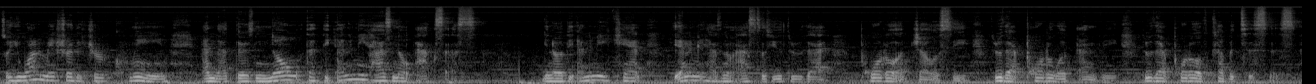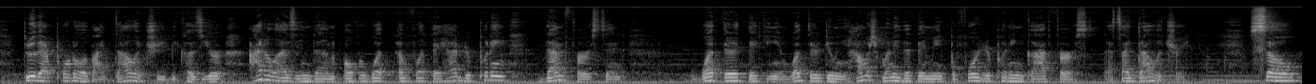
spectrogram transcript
So you want to make sure that you're clean and that there's no, that the enemy has no access. You know, the enemy can't, the enemy has no access to you through that portal of jealousy, through that portal of envy, through that portal of covetousness, through that portal of idolatry because you're idolizing them over what of what they have. You're putting them first and what they're thinking and what they're doing, how much money that they made before you're putting God first. That's idolatry. So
